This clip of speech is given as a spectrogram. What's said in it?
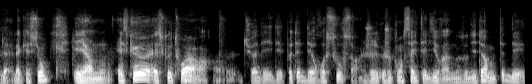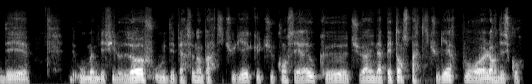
la, question. Et est-ce que, est que toi, tu as des, peut-être des ressources je, conseille tes livres à nos auditeurs, mais peut-être des, ou même des philosophes ou des personnes en particulier que tu conseillerais ou que tu as une appétence particulière pour euh, leur discours?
